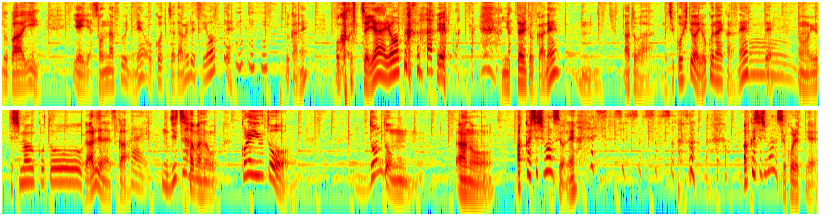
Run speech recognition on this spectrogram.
の場合、いやいやそんな風にね怒っちゃダメですよって とかね、怒っちゃ嫌よとかって言ったりとかね、うん、あとは自己否定は良くないからねって、ううん、言ってしまうことがあるじゃないですか。はい。実はあのこれ言うとどんどんあの悪化してしまうんですよね。悪化してしまうんですよこれって。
